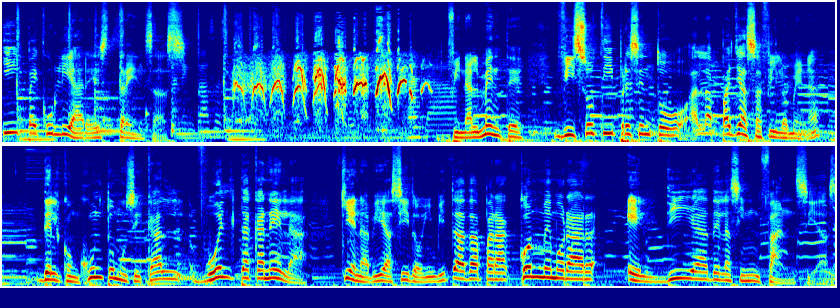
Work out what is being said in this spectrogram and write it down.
y peculiares trenzas. Finalmente, Visotti presentó a la payasa Filomena del conjunto musical Vuelta Canela, quien había sido invitada para conmemorar el Día de las Infancias.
